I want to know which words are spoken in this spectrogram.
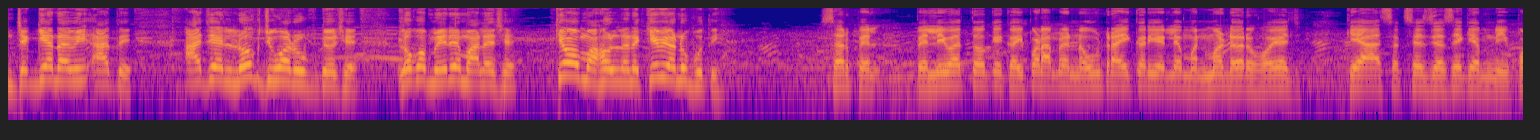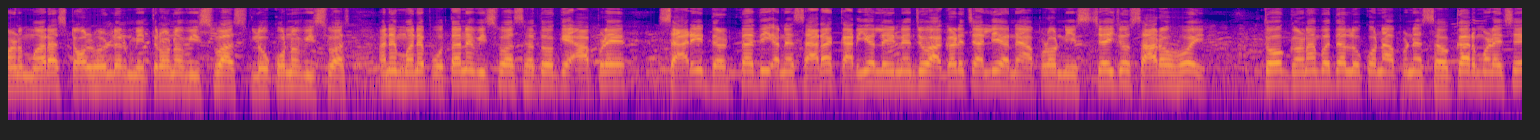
જગ્યા નવી આ તે. આજે લોક જોવાનું ઉપટ્યો છે. લોકો મેરે માલે છે. કેવો માહોલ અને કેવી અનુભૂતિ? સર પહેલ પહેલી વાત તો કે કંઈ પણ આપણે નવું ટ્રાય કરીએ એટલે મનમાં ડર હોય જ કે આ સક્સેસ જશે કેમ નહીં. પણ મારા સ્ટોલ હોલ્ડર મિત્રોનો વિશ્વાસ, લોકોનો વિશ્વાસ અને મને પોતાને વિશ્વાસ હતો કે આપણે સારી દ્રઢતાથી અને સારા કાર્ય લઈને જો આગળ ચાલીએ અને આપણો નિશ્ચય જો સારો હોય તો ઘણા બધા લોકોને આપણને સહકાર મળે છે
